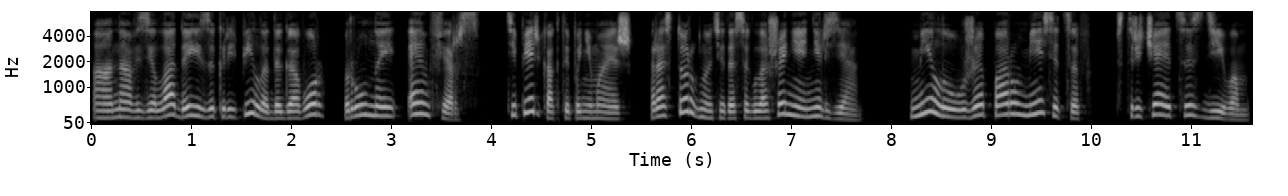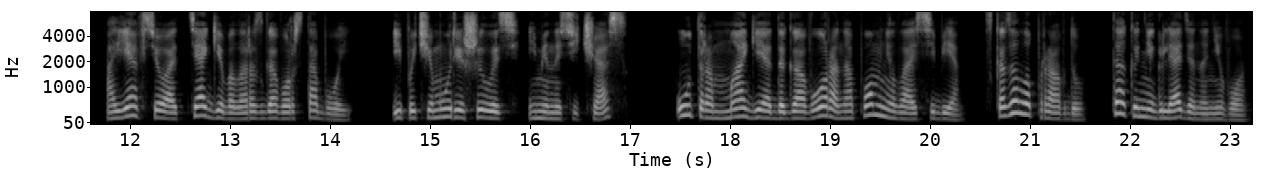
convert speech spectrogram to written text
А она взяла да и закрепила договор руной Эмферс. Теперь, как ты понимаешь, расторгнуть это соглашение нельзя. Мила уже пару месяцев встречается с Дивом, а я все оттягивала разговор с тобой. И почему решилась именно сейчас? Утром магия договора напомнила о себе, сказала правду, так и не глядя на него.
